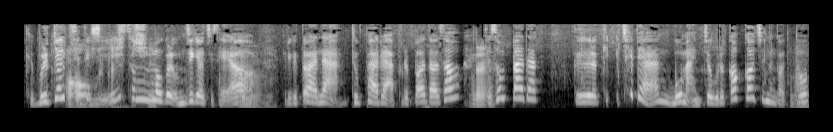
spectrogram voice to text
그 물결 어, 치듯이 치듯이. 손목을 움직여 주세요. 음. 그리고 또 하나 두 팔을 앞으로 뻗어서 네. 손바닥 그렇게 최대한 몸 안쪽으로 꺾어주는 것도 음.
